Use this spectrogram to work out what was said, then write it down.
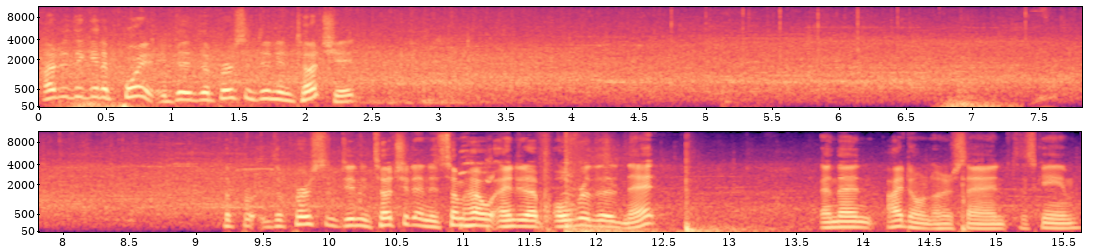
How did they get a point? The, the person didn't touch it. The, the person didn't touch it and it somehow ended up over the net? And then, I don't understand this game.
